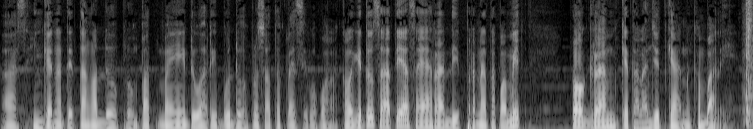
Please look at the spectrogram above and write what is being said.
uh, hingga nanti tanggal 24 Mei 2021 Classy People. Kalau gitu saatnya saya Radi Pernata pamit. Program kita lanjutkan kembali.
